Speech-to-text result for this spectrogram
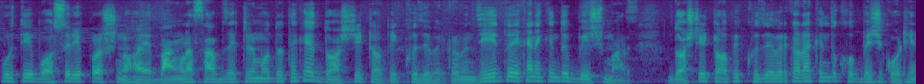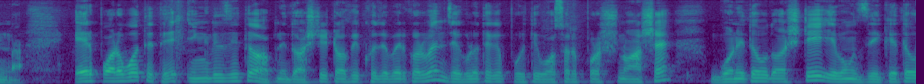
প্রতি বছরই প্রশ্ন হয় বাংলা সাবজেক্টের মধ্যে থেকে দশটি টপিক খুঁজে বের করবেন। যেহেতু এখানে কিন্তু বিশ মার্ক দশটি টপিক খুঁজে বের করা কিন্তু খুব বেশি কঠিন না। এর পরবর্তীতে ইংরেজিতেও আপনি দশটি টপিক খুঁজে বের করবেন, যেগুলো থেকে প্রতি বছর প্রশ্ন আসে। গণিতেও দশটি এবং জিকেতেও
